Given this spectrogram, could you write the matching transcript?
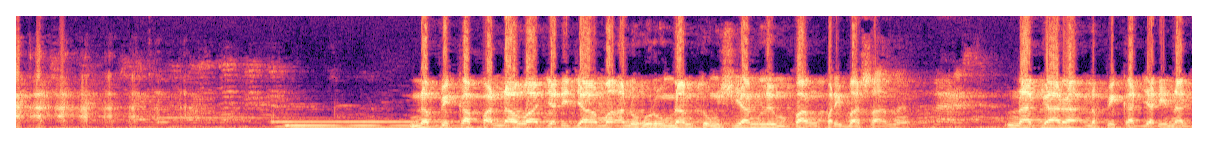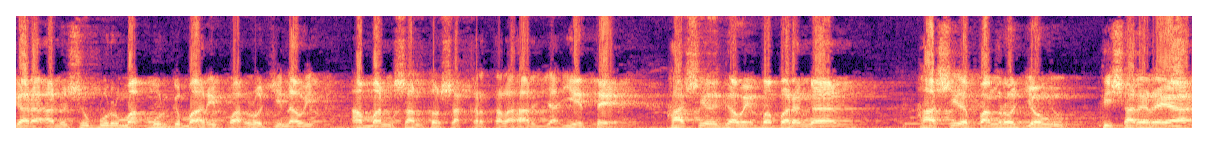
nepi ka Pandawa jadi jamaan hurung nangtung siang lempang peribasana. Negara nepikat jadi negara anu subur makmur Gemarifah Lojinawi aman Santosakartala Harja YT hasil gawe babarengan hasil hasilpangrojong pisarea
